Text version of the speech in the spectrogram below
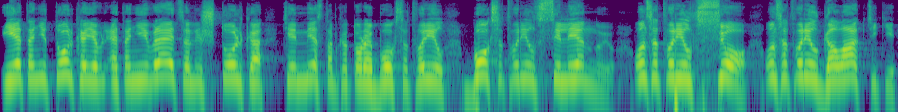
И это не только, это не является лишь только тем местом, которое Бог сотворил. Бог сотворил Вселенную, Он сотворил все, Он сотворил галактики,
